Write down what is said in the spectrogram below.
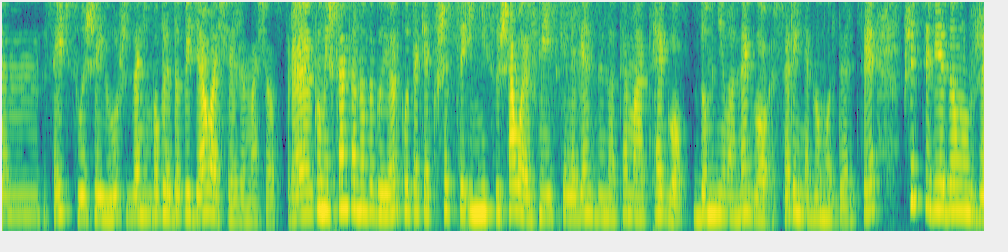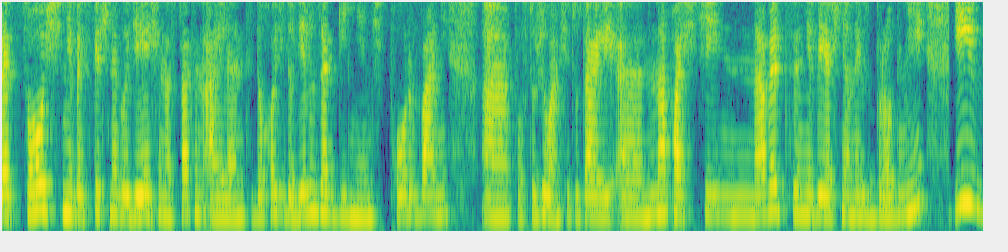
um, Sage słyszy już, zanim w ogóle dowiedziała się, że ma siostrę. Jako mieszkanka Nowego Jorku, tak jak wszyscy inni, słyszała już miejskie legendy na temat tego domniemanego seryjnego mordercy. Wszyscy wiedzą, że coś niebezpiecznego dzieje się na Staten Island, dochodzi do wielu zaginięć, porwań, E, powtórzyłam się tutaj, e, napaści, nawet niewyjaśnionych zbrodni i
